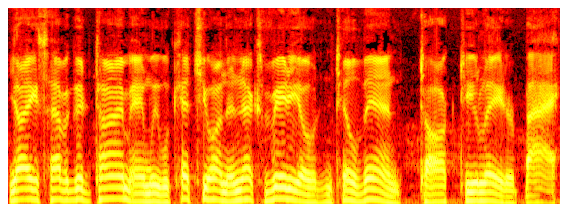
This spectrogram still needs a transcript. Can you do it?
You guys have a good time and we will catch you on the next video. Until then talk to you later. Bye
